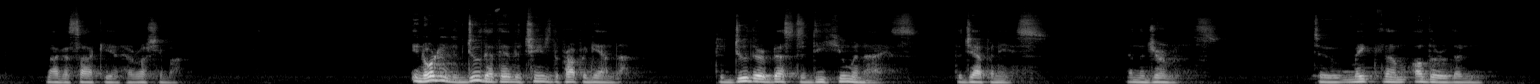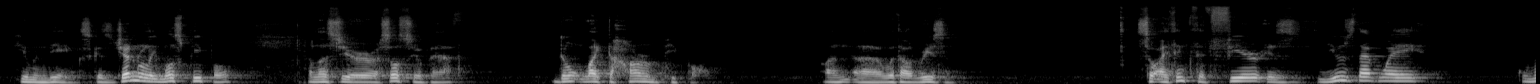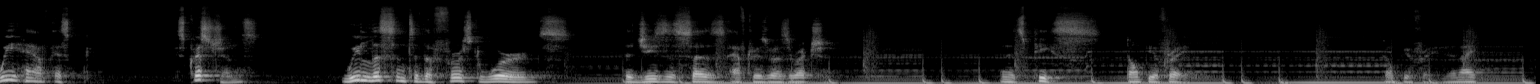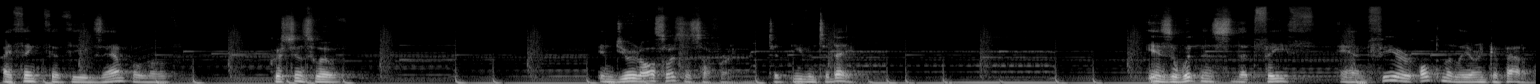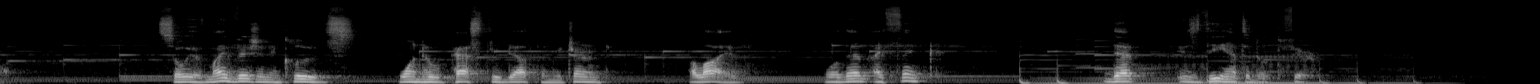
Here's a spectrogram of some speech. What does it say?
Nagasaki and Hiroshima. In order to do that, they had to change the propaganda to do their best to dehumanize the Japanese and the Germans, to make them other than human beings. Because generally, most people, unless you're a sociopath, don't like to harm people on, uh, without reason. So I think that fear is used that way. We have, as, as Christians, we listen to the first words that Jesus says after his resurrection. And it's peace. Don't be afraid. Don't be afraid. And I, I think that the example of Christians who have endured all sorts of suffering, to, even today, is a witness that faith and fear ultimately are incompatible. So if my vision includes one who passed through death and returned alive, well, then I think that is the antidote to fear.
